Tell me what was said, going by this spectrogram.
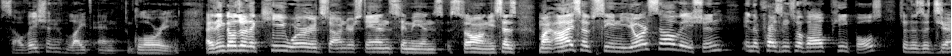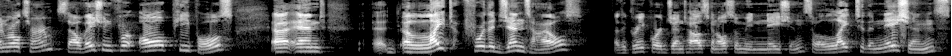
Salvation, light, and glory. I think those are the key words to understand Simeon's song. He says, My eyes have seen your salvation in the presence of all peoples. So there's a general term, salvation for all peoples, uh, and uh, a light for the Gentiles. Now, the Greek word Gentiles can also mean nations, so a light to the nations,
